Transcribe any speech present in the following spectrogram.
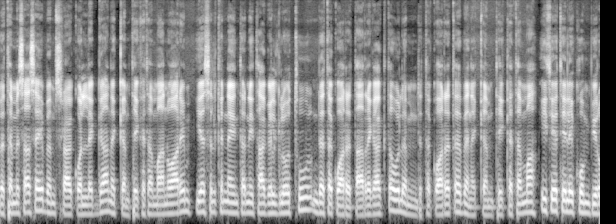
በተመሳሳይ በምስራቅ ወለጋ ነቀምቴ ከተማ ነዋሪም የስልክና ኢንተርኔት አገልግሎቱ እንደተቋረጠ አረጋግጠው ለምን እንደተቋረጠ በነቀምቴ ከተማ ኢትዮ ቴሌኮም ቢሮ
